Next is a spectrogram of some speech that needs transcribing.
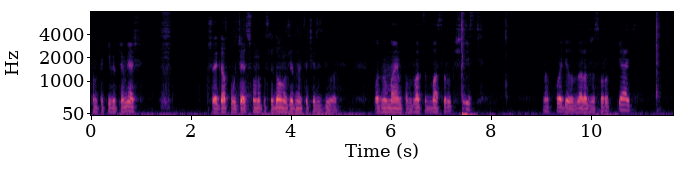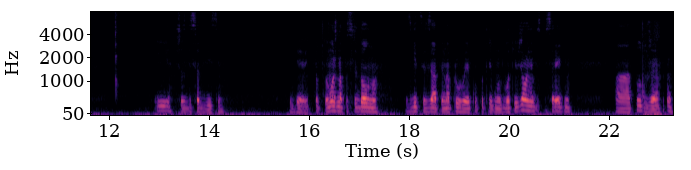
там такий випрямляч, що якраз виходить, що воно послідовно з'єднується через діоди. От ми маємо там 2246 на вході, от зараз вже 45 і 68. 9. Тобто можна послідовно звідси взяти напругу, яку потрібно з блоків живлення безпосередньо. А тут вже ну,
